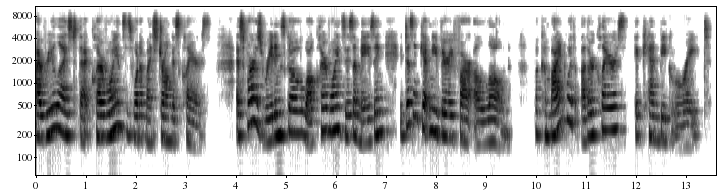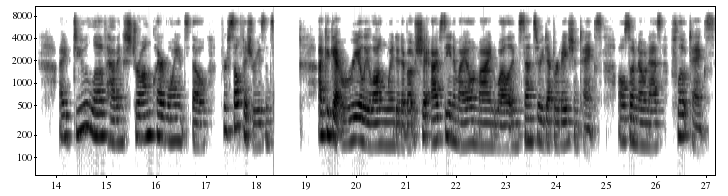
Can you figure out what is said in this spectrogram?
I realized that clairvoyance is one of my strongest clairs. As far as readings go, while clairvoyance is amazing, it doesn't get me very far alone. But combined with other clairs, it can be great. I do love having strong clairvoyance, though, for selfish reasons. I could get really long winded about shit I've seen in my own mind while in sensory deprivation tanks, also known as float tanks,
